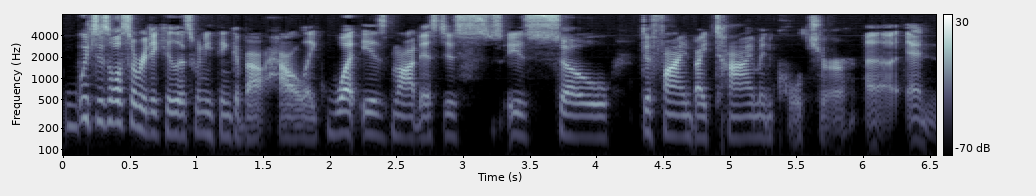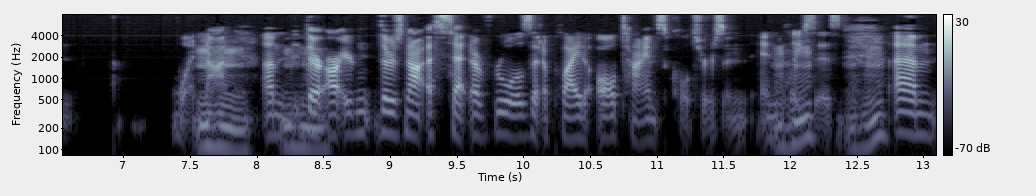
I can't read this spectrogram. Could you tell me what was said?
which is also ridiculous when you think about how like what is modest is is so defined by time and culture uh, and whatnot Mhm, um mhm. there are there's not a set of rules that apply to all times cultures and, and Mhm, places mhm. um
